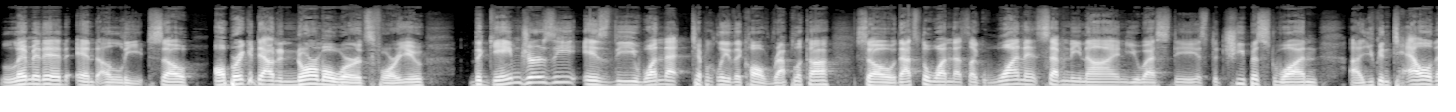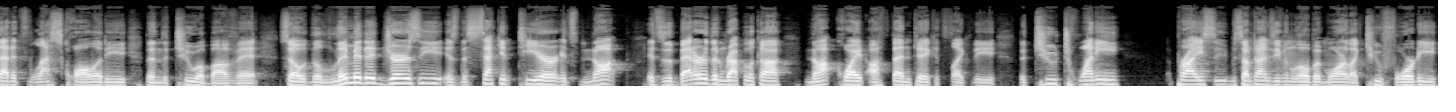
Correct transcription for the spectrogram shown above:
Limited, and Elite. So I'll break it down in normal words for you. The game jersey is the one that typically they call replica. So that's the one that's like one at 79 USD. It's the cheapest one. Uh, you can tell that it's less quality than the two above it. So the limited jersey is the second tier. It's not, it's the better than replica, not quite authentic. It's like the, the 220 price, sometimes even a little bit more, like 240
